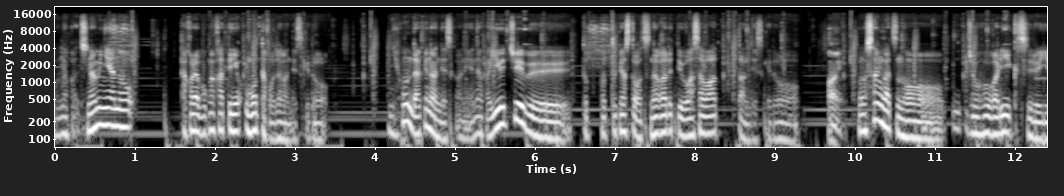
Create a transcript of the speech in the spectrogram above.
なんかちなみにあの、あこれは僕が勝手に思ったことなんですけど、日本だけなんですかね、なんか YouTube と Podcast がつながるっていう噂はあったんですけど、うん。はい。この3月の情報がリークする1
